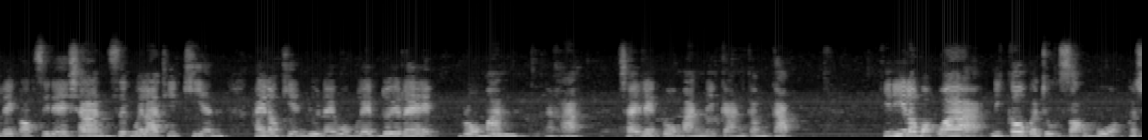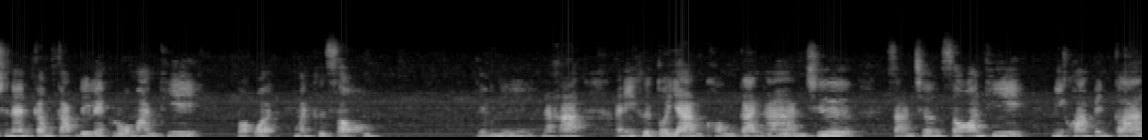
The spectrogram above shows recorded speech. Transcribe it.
เลขออกซิเดชันซึ่งเวลาที่เขียนให้เราเขียนอยู่ในวงเล็บด้วยเลขโรมันนะคะ ใช้เลขโรมันในการกำกับ ทีนี้เราบอกว่านิกเกิลประจุ2บวก เพราะฉะนั้นกำกับด้วยเลขโรมันที่บอกว่ามันคือ 2 อย่างนี้นะคะ อันนี้คือตัวอย่างของการอ่านชื่อสารเชิงซ้อนที่มีความเป็นกลาง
